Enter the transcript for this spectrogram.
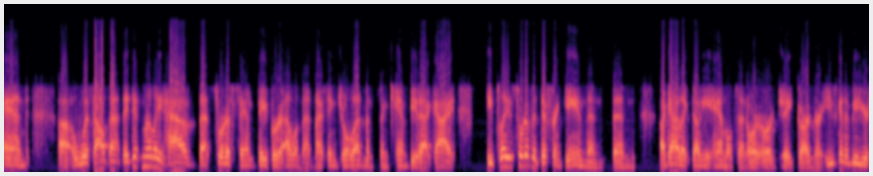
And uh, without that, they didn't really have that sort of sandpaper element. And I think Joel Edmundson can be that guy. He plays sort of a different game than than a guy like Dougie Hamilton or, or Jake Gardiner. He's going to be your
